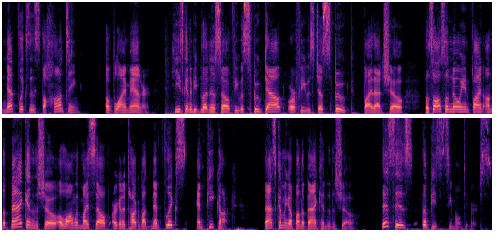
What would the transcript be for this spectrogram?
Netflix's The Haunting of Bly Manor. He's going to be letting us know if he was spooked out or if he was just spooked by that show. Plus, also, Noe and Fine on the back end of the show, along with myself, are going to talk about Netflix and Peacock. That's coming up on the back end of the show. This is the PCC Multiverse.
